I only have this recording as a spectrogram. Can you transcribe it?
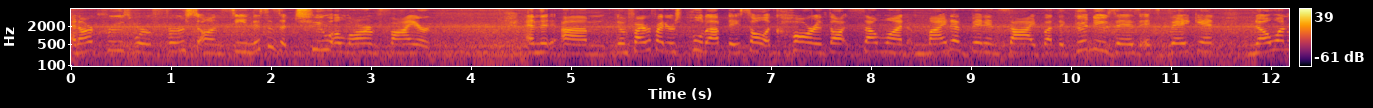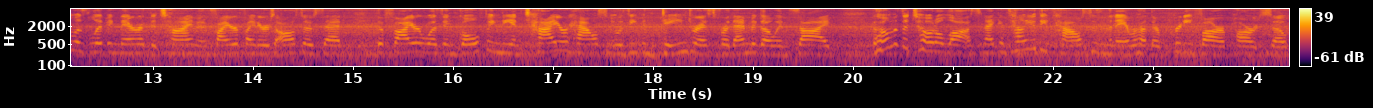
and our crews were first on scene. This is a two alarm fire. And the, um, when firefighters pulled up, they saw a car and thought someone might have been inside. But the good news is it's vacant. No one was living there at the time. And firefighters also said the fire was engulfing the entire house and it was even dangerous for them to go inside. The home is a total loss. And I can tell you these houses in the neighborhood, they're pretty far apart. So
